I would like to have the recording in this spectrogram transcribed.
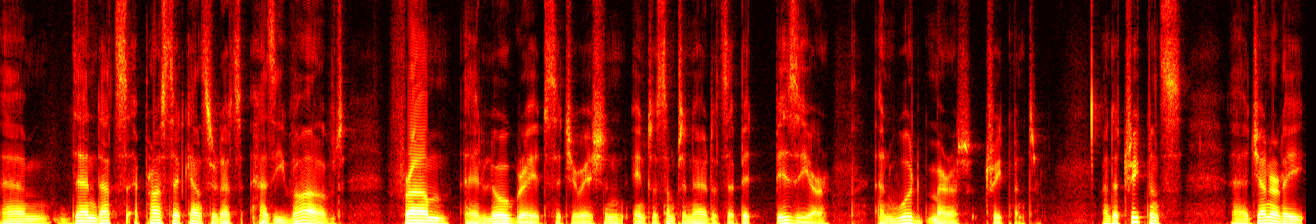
um, then that's a prostate cancer that has evolved from a low grade situation into something now that's a bit busier and would merit treatment. And the treatments uh, generally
